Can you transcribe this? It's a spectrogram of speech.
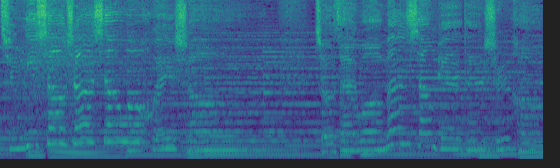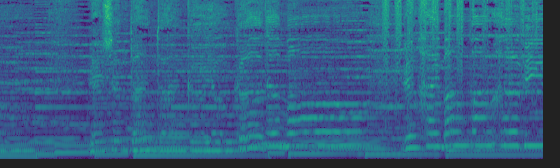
请你笑着向我挥手，就在我们相别的时候。人生短短，各有各的梦。人海茫茫，何必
